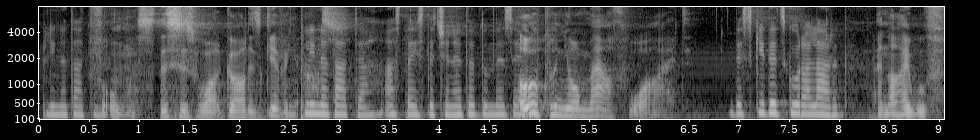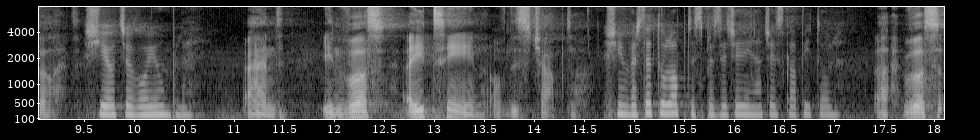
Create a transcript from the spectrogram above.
Plinătatea. Fullness. This is what God is giving us. Plinătatea. Asta este ce ne dă Dumnezeu. Open your mouth wide Deschideți gura larg and I will fill it. și eu ți-o voi umple. And in verse 18 of this chapter, Și în versetul 18 din acest capitol, uh, verse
